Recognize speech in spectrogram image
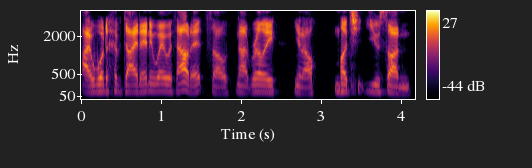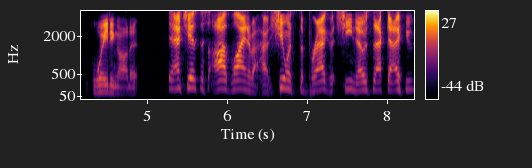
I would have died anyway without it, so not really, you know, much use on waiting on it. And she has this odd line about how she wants to brag that she knows that guy who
